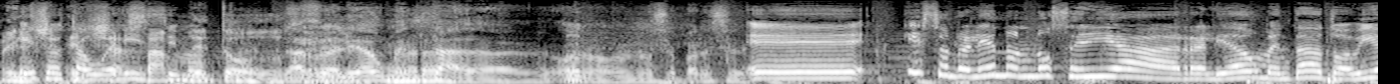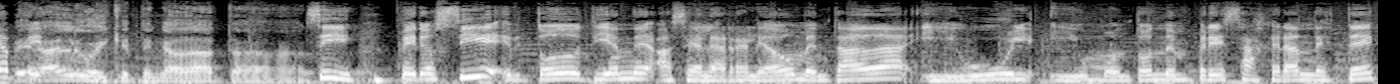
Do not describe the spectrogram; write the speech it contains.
El- eso está el buenísimo. de todo. La realidad aumentada, ¿o no? ¿No se parece? Eh, eso en realidad no, no sería realidad aumentada todavía. Ver algo y que tenga data. Sí, pero sí eh, todo tiende hacia la realidad aumentada y Google y un montón de empresas grandes tech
